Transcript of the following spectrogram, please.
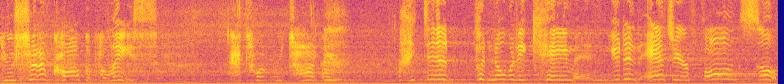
You should have called the police. That's what we taught you. I did, but nobody came, and you didn't answer your phone, so.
